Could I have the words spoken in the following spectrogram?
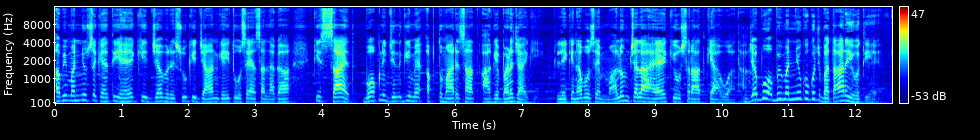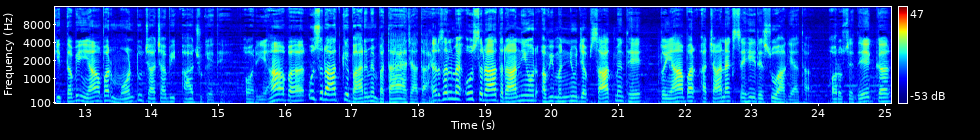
अभिमन्यु से कहती है कि जब रिसु की जान गई तो उसे ऐसा लगा कि शायद वो अपनी ज़िंदगी में अब तुम्हारे साथ आगे बढ़ जाएगी। लेकिन अब उसे मालूम चला है कि उस रात क्या हुआ था। जब वो अभिमन्यु को कुछ बता रही होती है कि तभी यहाँ पर मोन्टू चाचा भी आ चुके थे और यहाँ पर उस रात के बारे में बताया जाता है। दरअसल में उस रात रानी और अभिमन्यु जब साथ में थे तो यहाँ पर अचानक से ही रिसु आ गया था और उसे देखकर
